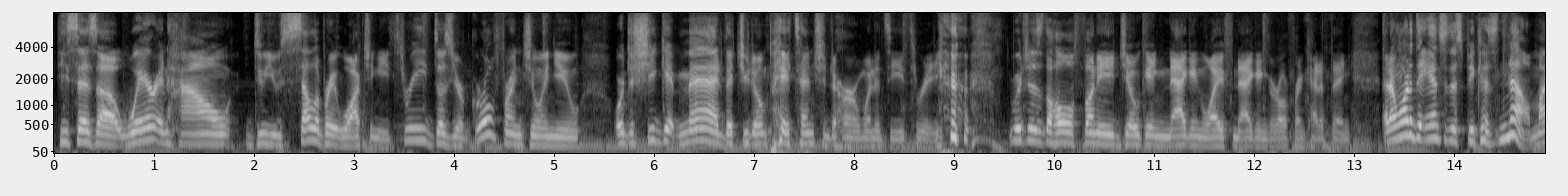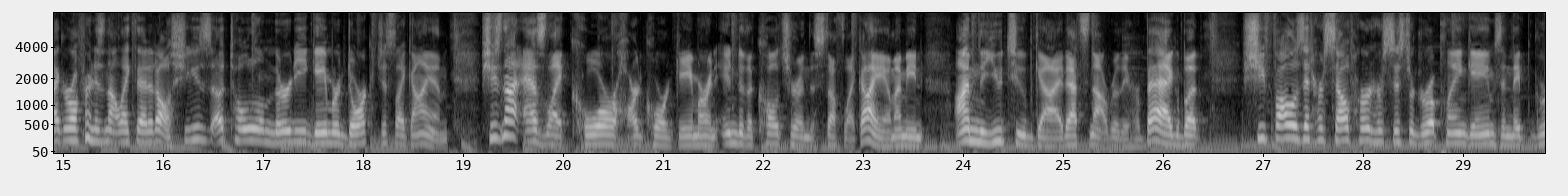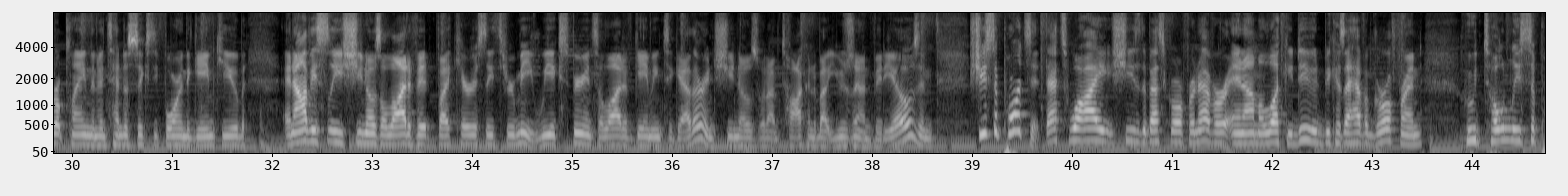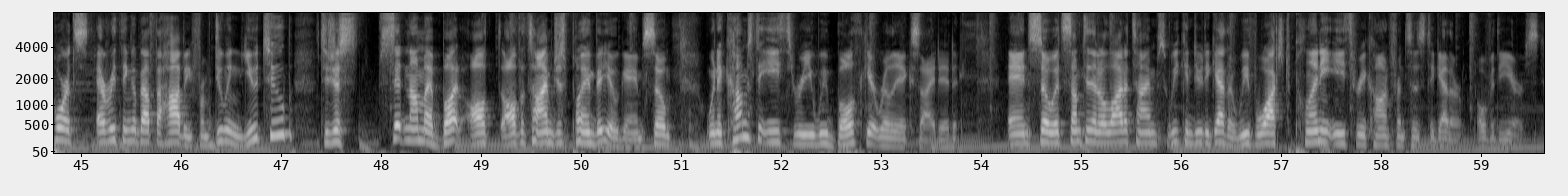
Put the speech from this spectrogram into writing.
He says, uh, where and how do you celebrate watching E3? Does your girlfriend join you? Or does she get mad that you don't pay attention to her when it's E3? Which is the whole funny, joking, nagging wife, nagging girlfriend kind of thing. And I wanted to answer this because no, my girlfriend is not like that at all. She's a total nerdy gamer dork just like I am. She's not as like core, hardcore gamer and into the culture and the stuff like I am. I mean, I'm the YouTube guy. That's not really her bag, but she follows it herself. Her and her sister grew up playing games, and they grew up playing the Nintendo 64 and the GameCube. And obviously, she knows a lot of it vicariously through me. We experience a lot of gaming together, and she knows what I'm talking about usually on videos, and she supports it. That's why she's the best girlfriend ever, and I'm a lucky dude because I have a girlfriend who totally supports everything about the hobby, from doing YouTube to just sitting on my butt all, all the time just playing video games. So when it comes to E3, we both get really excited. And so it's something that a lot of times we can do together. We've watched plenty E3 conferences together over the years.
